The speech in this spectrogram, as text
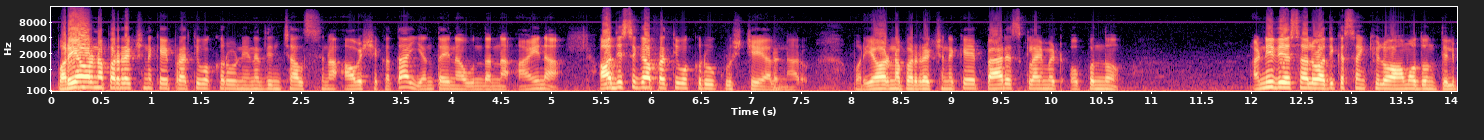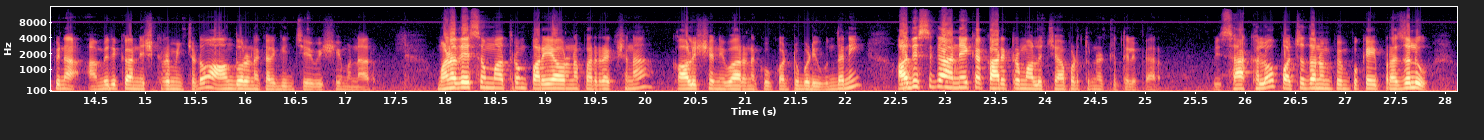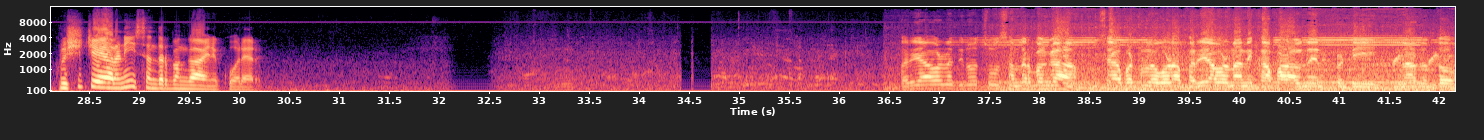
పర్యావరణ పరిరక్షణకై ప్రతి ఒక్కరూ నినదించాల్సిన ఆవశ్యకత ఎంతైనా ఉందన్న ఆయన ఆ దిశగా ప్రతి ఒక్కరూ కృషి చేయాలన్నారు. పర్యావరణ పరిరక్షణకే ప్యారిస్ క్లైమేట్ ఒప్పందం అన్ని దేశాలు అధిక సంఖ్యలో ఆమోదం తెలిపిన అమెరికా నిష్క్రమించడం ఆందోళన కలిగించే విషయమన్నారు. మన దేశం మాత్రం పర్యావరణ పరిరక్షణ కాలుష్య నివారణకు కట్టుబడి ఉందని ఆ దిశగా అనేక కార్యక్రమాలు చేపడుతున్నట్లు తెలిపారు. విశాఖలో పచ్చదనం పెంపుకై ప్రజలు కృషి చేయాలని ఈ సందర్భంగా ఆయన కోరారు. పర్యావరణ దినోత్సవం సందర్భంగా విశాఖపట్నంలో కూడా పర్యావరణాన్ని కాపాడాలనేటువంటి నినాదంతో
